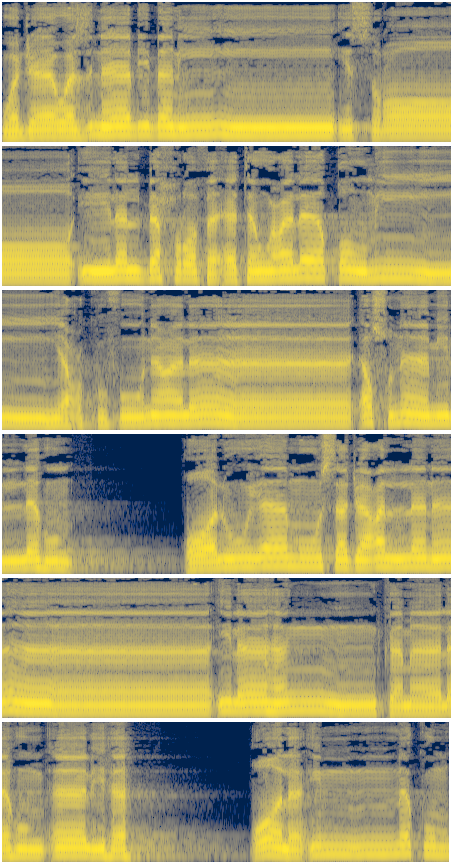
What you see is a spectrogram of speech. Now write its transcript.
وجاوزنا ببني إسرائيل البحر فأتوا على قوم يعكفون على أصنام لهم قالوا يا موسى اجعل لنا إلها كما لهم آلهة قال إنكم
